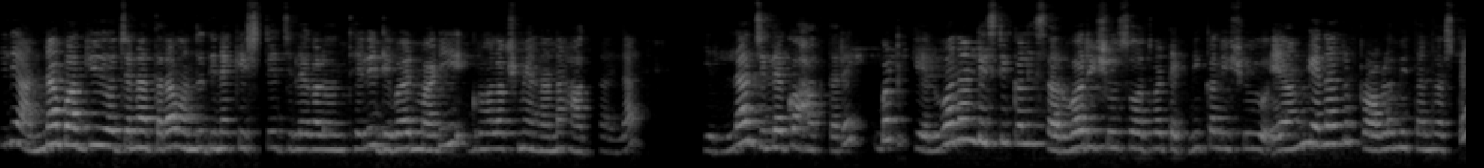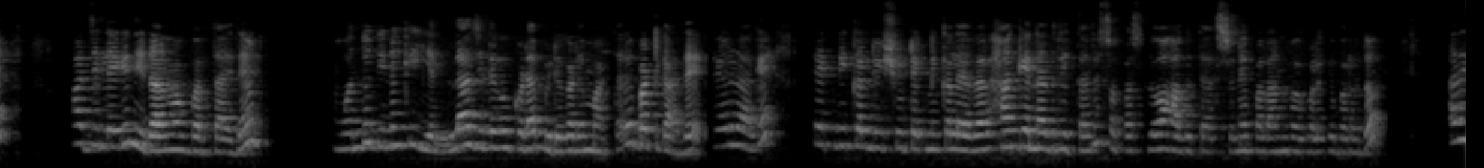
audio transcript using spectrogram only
ಇಲ್ಲಿ ಅನ್ನಭಾಗ್ಯ ಯೋಜನಾ ಥರ ಒಂದು ದಿನಕ್ಕೆ ಇಷ್ಟೇ ಜಿಲ್ಲೆಗಳು ಹೇಳಿ ಡಿವೈಡ್ ಮಾಡಿ ಗೃಹಲಕ್ಷ್ಮಿ ಹಣನ ಹಾಕ್ತಾ ಇಲ್ಲ. ಎಲ್ಲ ಜಿಲ್ಲೆಗೂ ಹಾಕ್ತಾರೆ. ಬಟ್ ಕೆಲವೊಂದೊಂದು ಡಿಸ್ಟಿಕಲ್ಲಿ ಸರ್ವರ್ ಇಶ್ಯೂಸು ಅಥವಾ ಟೆಕ್ನಿಕಲ್ ಇಶ್ಯೂ ಹಂಗೇನಾದರೂ ಪ್ರಾಬ್ಲಮ್ ಇತ್ತಂದ್ರೆ ಅಷ್ಟೇ ಆ ಜಿಲ್ಲೆಗೆ ನಿಧಾನವಾಗಿ ಬರ್ತಾ ಇದೆ. ಒಂದು ದಿನಕ್ಕೆ ಎಲ್ಲ ಜಿಲ್ಲೆಗೂ ಕೂಡ ಬಿಡುಗಡೆ ಮಾಡ್ತಾರೆ. ಬಟ್ ಅದೇ ಹೇಳಿದಾಗೆ ಟೆಕ್ನಿಕಲ್ ಇಶ್ಯೂ ಟೆಕ್ನಿಕಲ್ ಎರರ್ ಹಾಗೆ ಏನಾದರೂ ಇತ್ತಂದರೆ ಸ್ವಲ್ಪ ಸ್ಲೋ ಆಗುತ್ತೆ ಅಷ್ಟೇ ಫಲಾನುಭವಿಗಳಿಗೆ ಬರೋದು. ಆದರೆ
